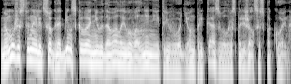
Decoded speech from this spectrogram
Но мужественное лицо Грабинского не выдавало его волнения и тревоги, он приказывал, распоряжался спокойно.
